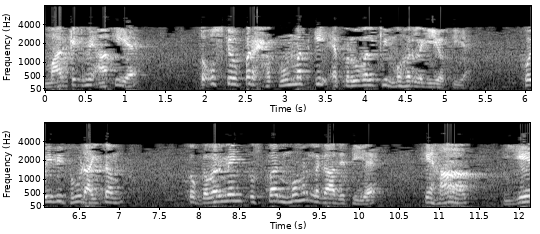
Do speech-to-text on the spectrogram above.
مارکیٹ میں آتی ہے، تو اس کے اوپر حکومت کی اپروول کی مہر لگی ہوتی ہے۔ کوئی بھی فوڈ آئٹم تو گورنمنٹ اس پر مہر لگا دیتی ہے کہ ہاں یہ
